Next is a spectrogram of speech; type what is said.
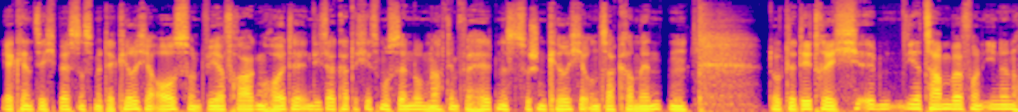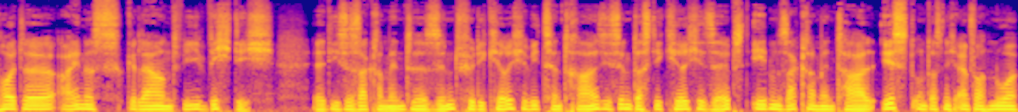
Er kennt sich bestens mit der Kirche aus und wir fragen heute in dieser Katechismus-Sendung nach dem Verhältnis zwischen Kirche und Sakramenten. Dr. Dietrich, ähm, jetzt haben wir von Ihnen heute eines gelernt, wie wichtig diese Sakramente sind für die Kirche, wie zentral sie sind, dass die Kirche selbst eben sakramental ist und das nicht einfach nur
